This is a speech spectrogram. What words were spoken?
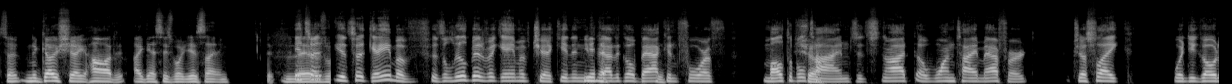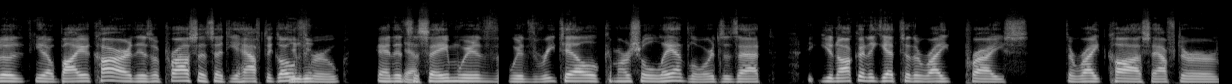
So negotiate hard, I guess, is what you're saying. It's a it's a game of it's a little bit of a game of chicken, and you've Yeah. got to go back and forth multiple Sure. times. It's not a one time effort. Just like when you go to you know buy a car, there's a process that you have to go Mhm. through, and it's Yeah. the same with with retail commercial landlords. Is that you're not going to get to the right price, the right cost after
